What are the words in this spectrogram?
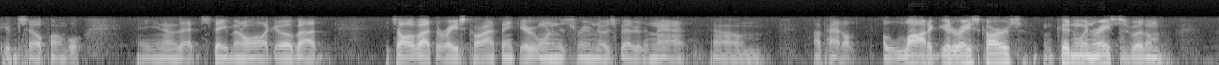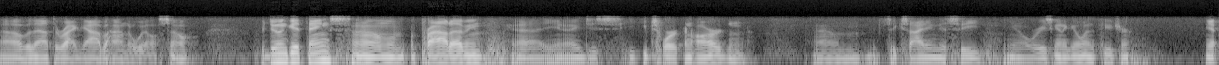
himself humble. And, you know that statement a while ago about it's all about the race car. I think everyone in this room knows better than that. Um, I've had a, a lot of good race cars and couldn't win races with them uh, without the right guy behind the wheel. So we're doing good things. Um, I'm proud of him. Uh, you know, he just he keeps working hard, and um, it's exciting to see you know where he's going to go in the future. Yep.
